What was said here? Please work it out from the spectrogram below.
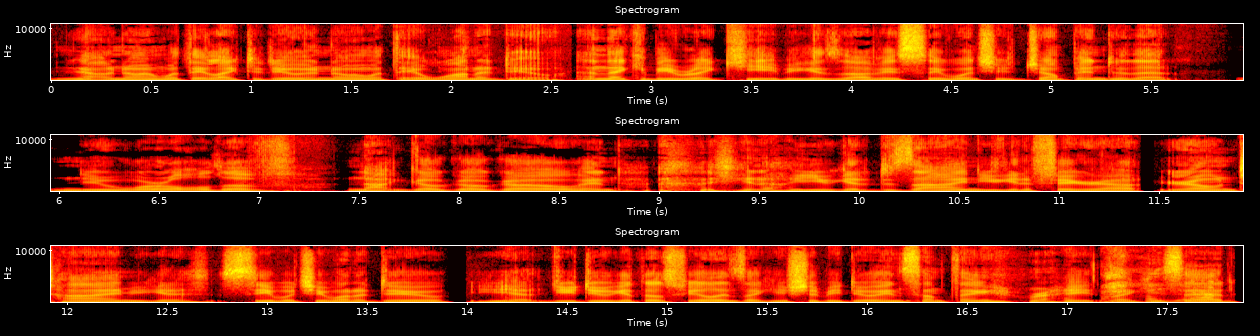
you know knowing what they like to do and knowing what they want to do, and that can be really key because obviously once you jump into that new world of not go go go. And you know you get to design you get to figure out your own time. You get to see what you want to do. You, you do get those feelings like you should be doing something right? Like you Yep. said.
